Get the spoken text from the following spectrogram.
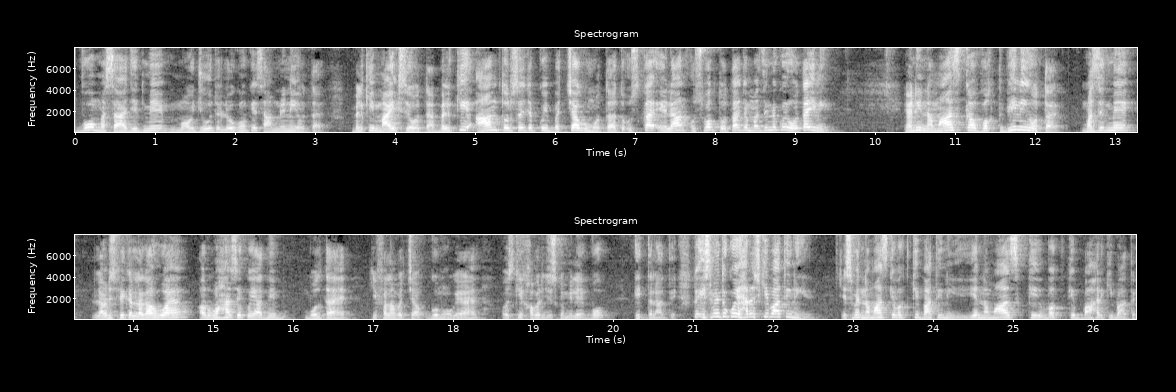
वो मसाजिद में मौजूद लोगों के सामने नहीं होता है। बल्कि माइक से होता है। बल्कि आम तौर से जब कोई बच्चा गुम होता है तो उसका ऐलान उस वक्त होता है जब मस्जिद में कोई होता ही नहीं। यानी नमाज़ का वक्त भी नहीं होता है। मस्जिद में लाउड स्पीकर लगा हुआ है और वहाँ से कोई आदमी बोलता है कि फ़लाँ बच्चा गुम हो गया है उसकी खबर जिसको मिले वो इतला दे। तो इसमें तो कोई हरज की बात ही नहीं है। इसमें नमाज़ के वक्त की बात ही नहीं है। ये नमाज़ के वक्त के बाहर की बात है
